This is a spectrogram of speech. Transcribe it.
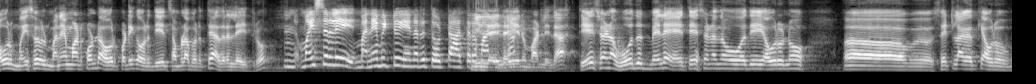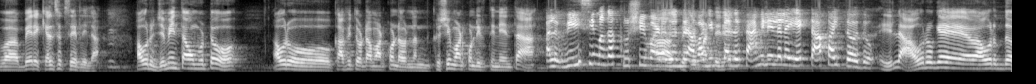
ಅವ್ರು ಮೈಸೂರಲ್ಲಿ ಮನೆ ಮಾಡಿಕೊಂಡು ಅವ್ರ ಪಡೆಗೆ ಅವ್ರದ್ದು ಏನು ಸಂಬಳ ಬರುತ್ತೆ ಅದರಲ್ಲೇ ಇದ್ರು. ಮೈಸೂರಲ್ಲಿ ಮನೆ ಬಿಟ್ಟು ಏನಾದ್ರು ತೋಟ ಆ ಥರ ಇಲ್ಲ ಇಲ್ಲ? ಏನು ಮಾಡಲಿಲ್ಲ. ತೇಸಣ್ಣ ಓದಿದ ಮೇಲೆ ತೇಸಣ್ಣನೂ ಓದಿ ಅವರು ಸೆಟ್ಲ್ ಆಗೋದಕ್ಕೆ ಅವರು ಬೇರೆ ಕೆಲಸಕ್ಕೆ ಸೇರಲಿಲ್ಲ. ಅವರು ಜಮೀನು ತಗೊಂಬಿಟ್ಟು ಅವರು ಕಾಫಿ ತೋಟ ಮಾಡ್ಕೊಂಡು ಅವ್ರು ನಾನು ಕೃಷಿ ಮಾಡ್ಕೊಂಡಿರ್ತೀನಿ ಅಂತ ಅಲ್ಲ ವಿ ಸಿ ಮಗ ಕೃಷಿ ಮಾಡೋದು ಅಂದ್ರೆ ಕೃಷಿ ಅವಾಗಿನ ಫ್ಯಾಮಿಲಿಲೆಲ್ಲ ಹೇಗ್ ಟಾಪ್ ಆಯ್ತು ಅದು? ಇಲ್ಲ ಅವ್ರಿಗೆ ಅವ್ರದ್ದು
